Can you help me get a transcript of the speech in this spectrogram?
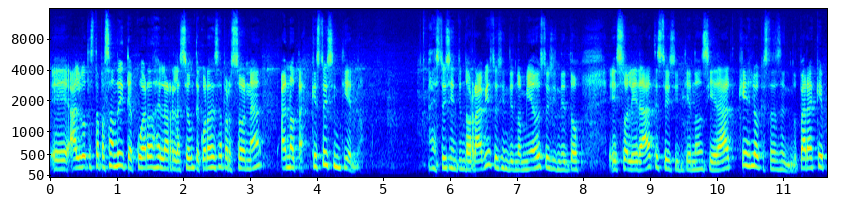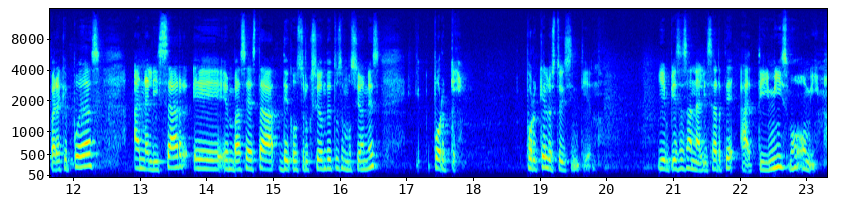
eh, algo te está pasando y te acuerdas de la relación, te acuerdas de esa persona, anota, ¿qué estoy sintiendo? Estoy sintiendo rabia, estoy sintiendo miedo, estoy sintiendo eh, soledad, estoy sintiendo ansiedad. ¿Qué es lo que estás sintiendo? ¿Para qué? Para que puedas analizar eh, en base a esta deconstrucción de tus emociones, ¿por qué? ¿Por qué lo estoy sintiendo? Y empiezas a analizarte a ti mismo o misma.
